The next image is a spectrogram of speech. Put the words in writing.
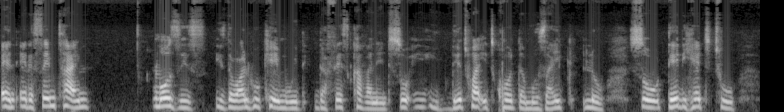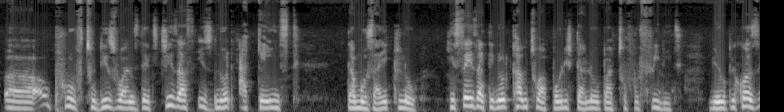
and at the same time, Moses is the one who came with the first covenant. So that's why it's called the Mosaic law. So Daddy had to uh, prove to these ones that Jesus is not against the Mosaic law. He says, I did not come to abolish the law, but to fulfill it. You know, because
